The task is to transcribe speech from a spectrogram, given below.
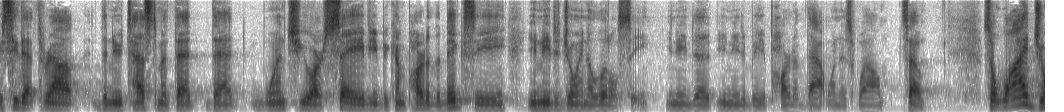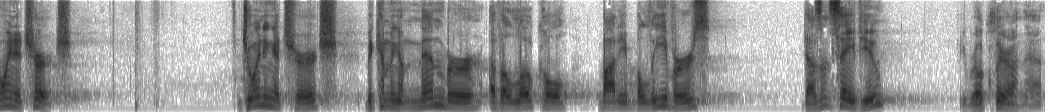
We see that throughout the New Testament that, that once you are saved, you become part of the big C, you need to join a little c. You need to, you need to be a part of that one as well. So, so why join a church? Joining a church, becoming a member of a local body of believers, doesn't save you. Be real clear on that.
